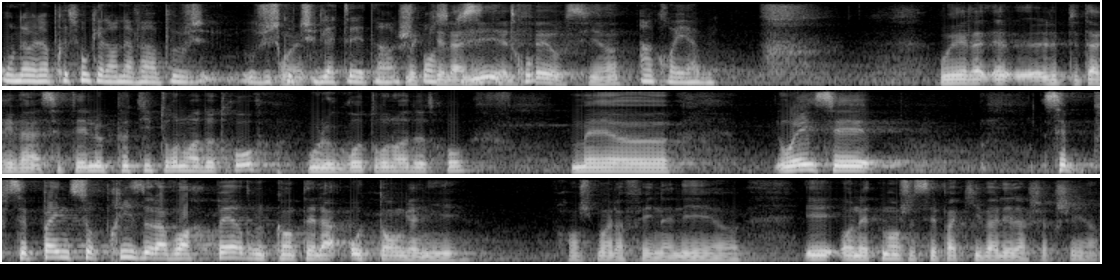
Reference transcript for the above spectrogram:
On a l'impression qu'elle en avait un peu ju- jusqu'au-dessus Ouais. de la tête. hein. Je Mais pense quelle que année elle trop fait aussi, hein incroyable. Oui, elle, a- elle- elle est peut-être arrivée. à- C'était le petit tournoi de trop ou le gros tournoi de trop. Mais euh, oui, c'est c'est pas une surprise de la voir perdre quand elle a autant gagné. Franchement, elle a fait une année. euh, et honnêtement, je sais pas qui va aller la chercher. hein.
